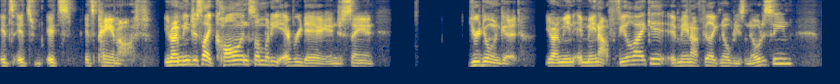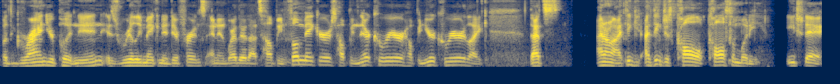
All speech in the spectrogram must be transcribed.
it's it's it's it's paying off." You know what I mean? Just like calling somebody every day and just saying, "You're doing good." You know what I mean? It may not feel like it. It may not feel like nobody's noticing, but the grind you're putting in is really making a difference. And then whether that's helping filmmakers, helping their career, helping your career, like that's I don't know. I think I think just call call somebody each day,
